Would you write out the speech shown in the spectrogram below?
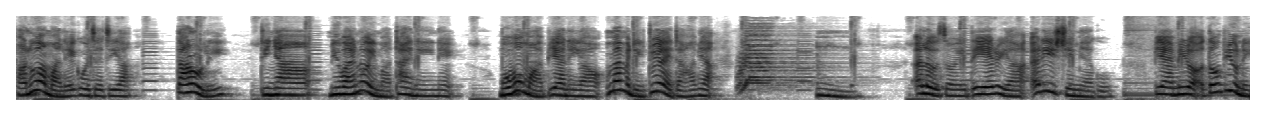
ဘာလို့ရမှာလဲကိုချက်ကြီးကတားတို့လေဒီညာမိဝိုင်းတို့အိမ်မှာထိုင်နေနေမိုးပေါ်မှာပြန်နေအောင်အမတ်မတင်တွေ့လိုက်တာဗျอืมအဲ့လိုဆိုရင်တရဲတွေကအဲ့ဒီရှင်မြန်ကိုပြန်ပြီးတော့အသုံးပြုနေ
